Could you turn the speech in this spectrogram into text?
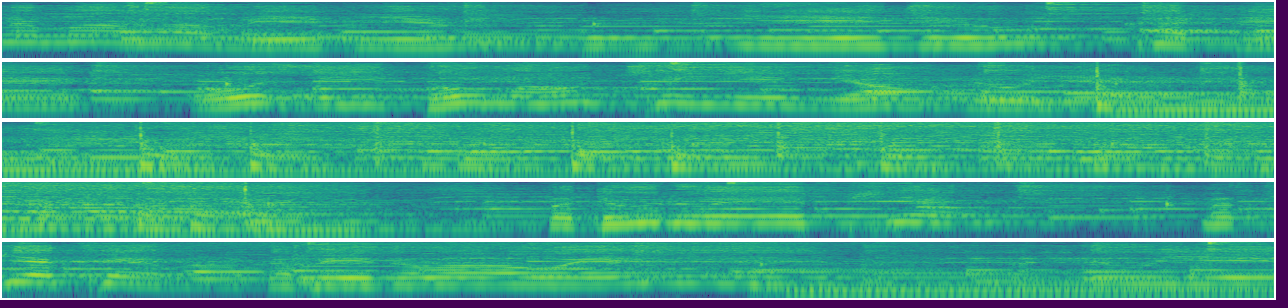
နမမေပြုရေကျူ ခတ်တဲ့အိုးစီဘုံမောင်းချင်းချင်းညောင်းလို့ရဲ့ဘသူတွေဖြက်မပြက်ခဲ့ပါကပေကဘာဝဲအတူရေ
